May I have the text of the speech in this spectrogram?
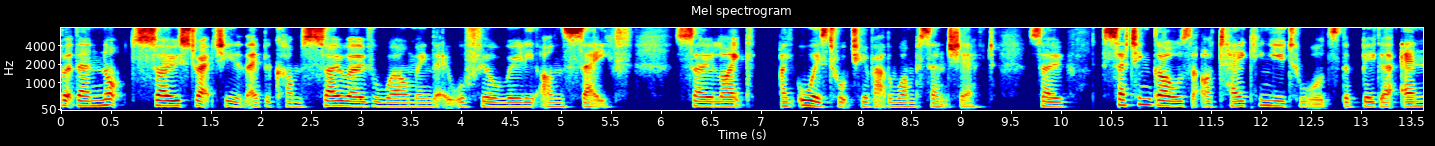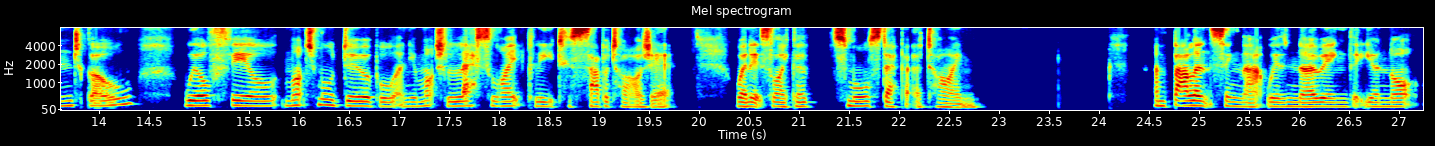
but they're not so stretchy that they become so overwhelming that it will feel really unsafe. So, like I always talk to you about the 1% shift. So, setting goals that are taking you towards the bigger end goal will feel much more doable and you're much less likely to sabotage it when it's like a small step at a time. And balancing that with knowing that you're not,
